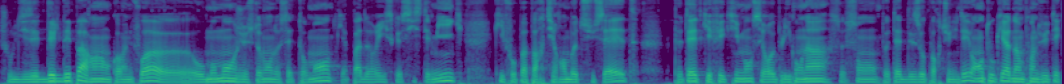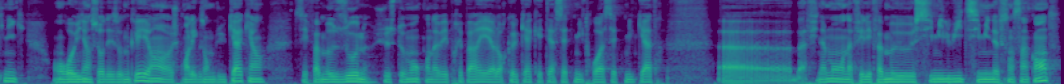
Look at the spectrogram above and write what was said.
je vous le disais dès le départ, hein, encore une fois, euh, au moment justement de cette tourmente, qu'il n'y a pas de risque systémique, qu'il ne faut pas partir en mode sucette. Peut-être qu'effectivement ces replis qu'on a, ce sont peut-être des opportunités. En tout cas, d'un point de vue technique, on revient sur des zones clés. Je prends l'exemple du CAC, ces fameuses zones justement qu'on avait préparées alors que le CAC était à 7003, 7004. Euh, bah, finalement, on a fait les fameux 6008, 6950.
